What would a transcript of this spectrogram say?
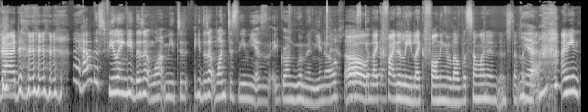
Dad. I have this feeling he doesn't want me to. He doesn't want to see me as a grown woman, you know. oh, like finally, like falling in love with someone and, and stuff like Yeah. that. I mean,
